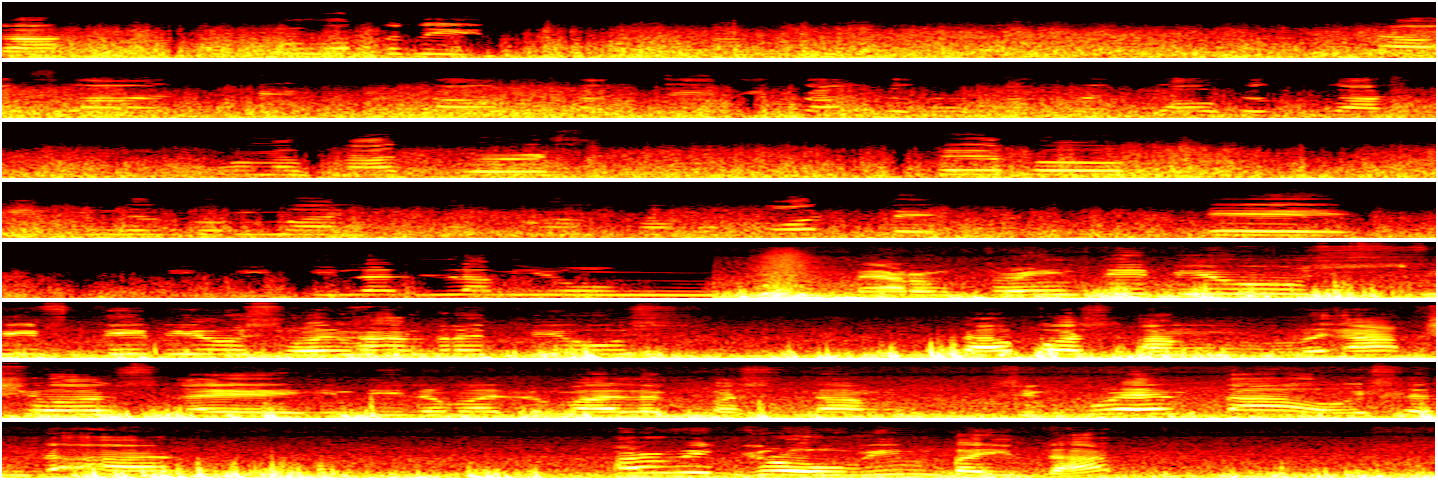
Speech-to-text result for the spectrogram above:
Mga kapatid, 50,000, 50,000, 80,000, 100,000 plus mga followers. Pero, titignan mo naman ang mga, mga eh, ilan lang yung merong 20 views, 50 views, 100 views. Tapos ang reactions ay hindi naman lumalagpas ng 50 o 100. Are we growing by that?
